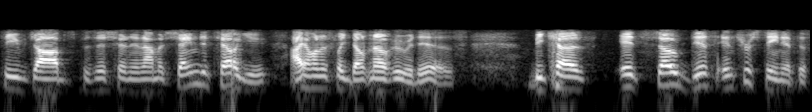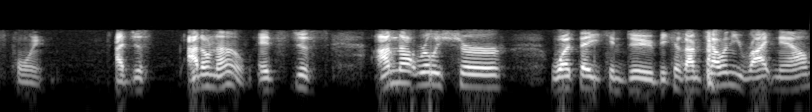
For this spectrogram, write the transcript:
Steve Jobs' position, and I'm ashamed to tell you, I honestly don't know who it is because it's so disinteresting at this point. I just I don't know. It's just I'm not really sure what they can do because I'm telling you right now,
